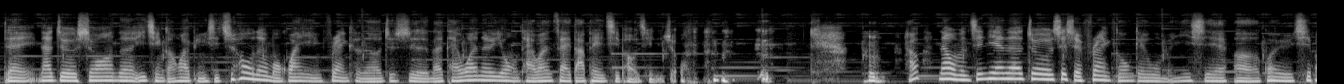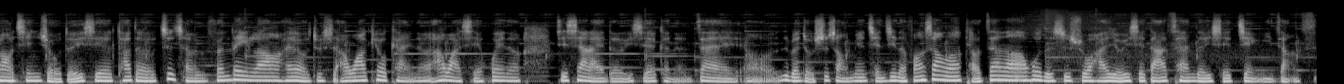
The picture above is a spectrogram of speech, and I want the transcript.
对，那就希望呢疫情赶快平息之后呢，我们欢迎 Frank 呢就是来台湾呢用台湾菜搭配气泡清酒。好，那我们今天呢，就谢谢 Frank 供给我们一些呃关于气泡清酒的一些它的制成分类啦，还有就是阿瓦 Q 凯呢阿瓦协会呢接下来的一些可能在呃日本酒市场里面前进的方向啦、挑战啦，或者是说还有一些搭餐的一些建议这样子。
